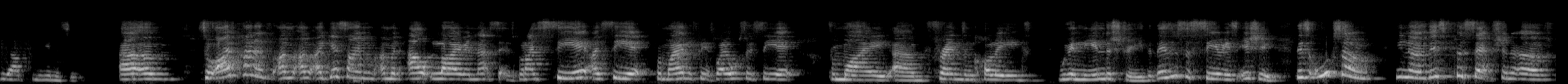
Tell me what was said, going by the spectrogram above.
PR community. Um, so I've kind of, I'm, I guess I'm, I'm an outlier in that sense, but I see it. I see it from my own experience, but I also see it from my um, friends and colleagues within the industry that there's just a serious issue. There's also, you know, this perception of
